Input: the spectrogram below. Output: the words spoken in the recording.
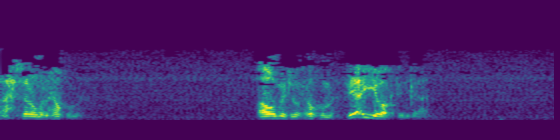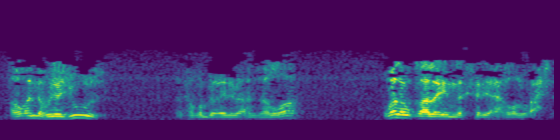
أحسن من حكمه أو مثل حكمه في أي وقت كان أو أنه يجوز الحكم بغير ما أنزل الله ولو قال إن الشريعة أفضل وأحسن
